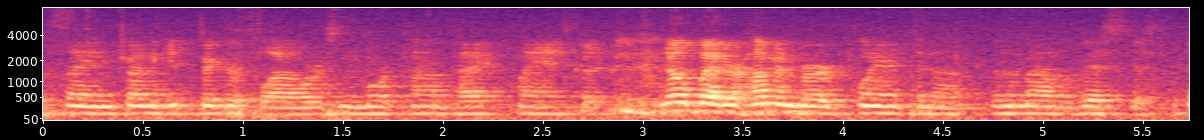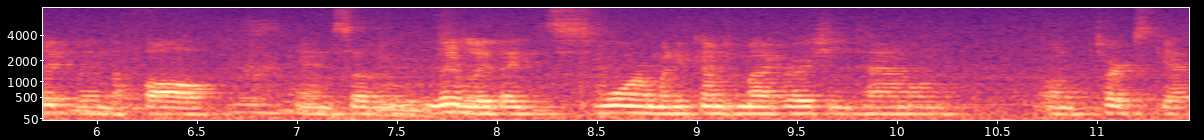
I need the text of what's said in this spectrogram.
the same, trying to get bigger flowers and more compact plants, but no better hummingbird plant than a, than a Malvaviscus, particularly in the fall. And so literally they swarm when it comes to migration time on, on Turk's cap.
